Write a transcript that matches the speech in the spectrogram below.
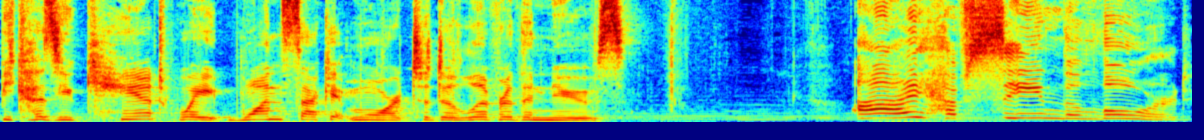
because you can't wait one second more to deliver the news. I have seen the Lord.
